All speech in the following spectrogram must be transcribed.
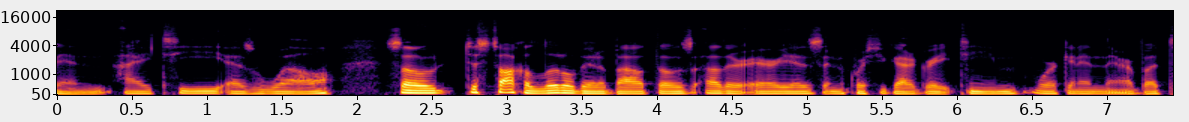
and IT as well. So just talk a little bit about those other areas and of course you got a great team working in there, but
